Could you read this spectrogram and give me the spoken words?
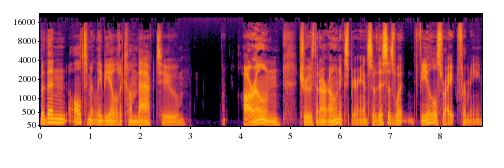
but then ultimately be able to come back to our own truth and our own experience of this is what feels right for me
